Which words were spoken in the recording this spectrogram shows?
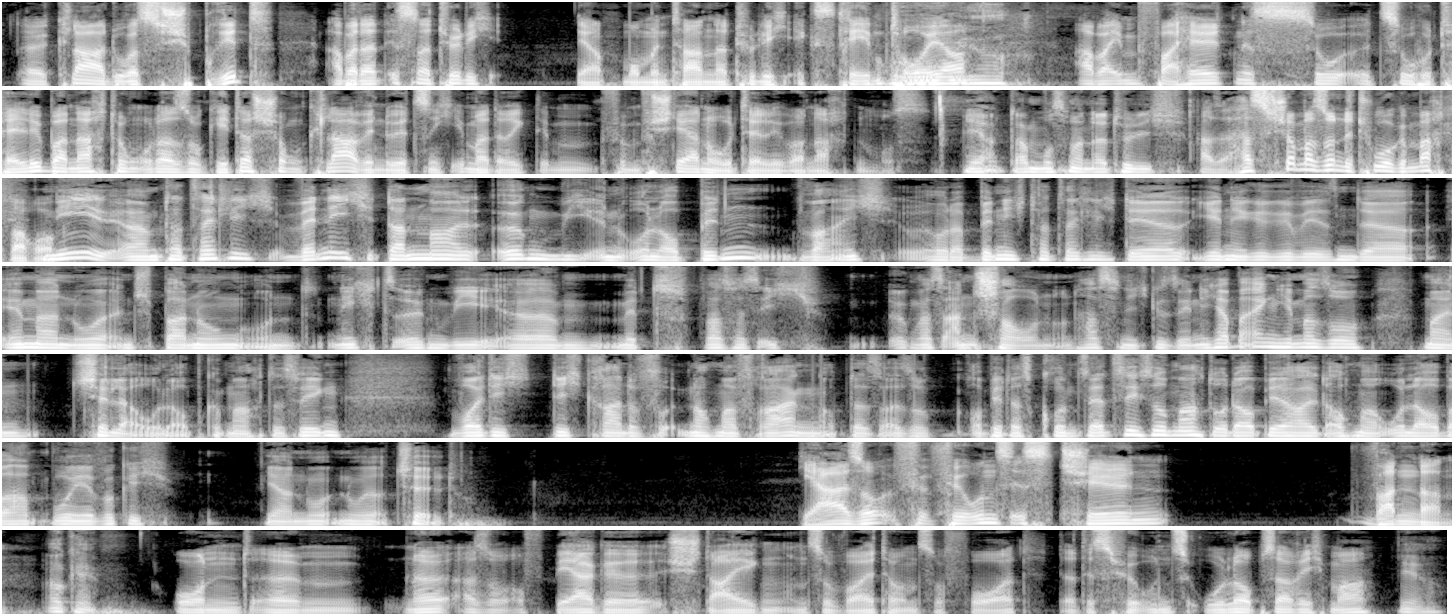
Äh, klar, du hast Sprit, aber das ist natürlich, ja, momentan natürlich extrem teuer. Oh, ja. Aber im Verhältnis zu, äh, zu Hotelübernachtung oder so geht das schon klar, wenn du jetzt nicht immer direkt im Fünf-Sterne-Hotel übernachten musst. ja, da muss man natürlich Also hast du schon mal so eine Tour gemacht, warum? Nee, ähm, tatsächlich, wenn ich dann mal irgendwie in Urlaub bin, war ich oder bin ich tatsächlich derjenige gewesen, der immer nur Entspannung und nichts irgendwie ähm, mit, was weiß ich, irgendwas anschauen und hast du nicht gesehen. Ich habe eigentlich immer so meinen Chiller-Urlaub gemacht. Deswegen wollte ich dich gerade f- noch mal fragen, ob das also, ob ihr das grundsätzlich so macht oder ob ihr halt auch mal Urlaube habt, wo ihr wirklich ja nur nur chillt. Ja, also für, für uns ist Chillen Wandern Okay. und ähm, ne, also auf Berge steigen und so weiter und so fort. Das ist für uns Urlaub, sag ich mal. Ja.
